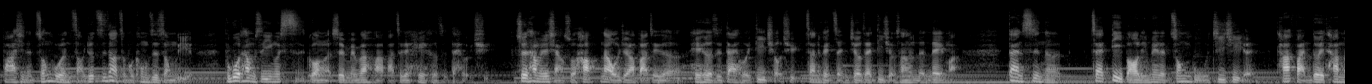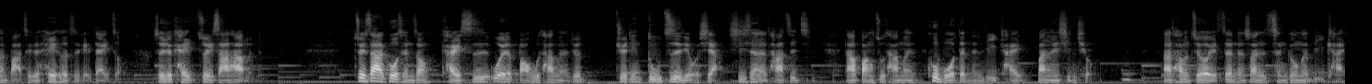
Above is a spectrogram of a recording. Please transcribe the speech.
发现了中国人早就知道怎么控制重力了，不过他们是因为死光了，所以没办法把这个黑盒子带回去。所以他们就想说，好，那我就要把这个黑盒子带回地球去，这样就可以拯救在地球上的人类嘛。但是呢，在地堡里面的中古机器人，他反对他们把这个黑盒子给带走，所以就开始追杀他们。追杀的过程中，凯斯为了保护他们，就决定独自留下，牺牲了他自己，然后帮助他们库珀等人离开曼恩星球。嗯，然后他们最后也真的算是成功的离开。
